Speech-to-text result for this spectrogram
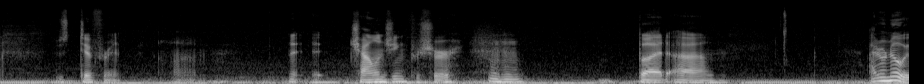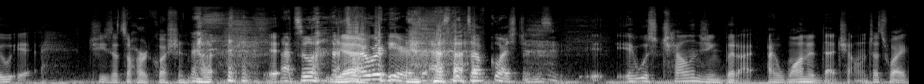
It was different. Um, it- it- challenging for sure. Mm-hmm. But um, I don't know. It, it, geez, that's a hard question. Uh, that's, why, that's yeah. why we're here to ask the tough questions. it, it was challenging, but I, I wanted that challenge. That's why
